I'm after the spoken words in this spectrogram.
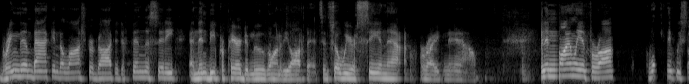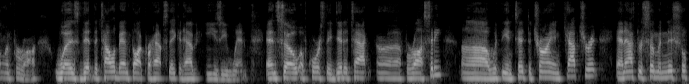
bring them back into Lashkar Gah to defend the city, and then be prepared to move on to the offense. And so we are seeing that right now. And then finally in Farah, what we think we saw in Farah was that the Taliban thought perhaps they could have an easy win. And so, of course, they did attack uh, Farah City uh, with the intent to try and capture it. And after some initial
